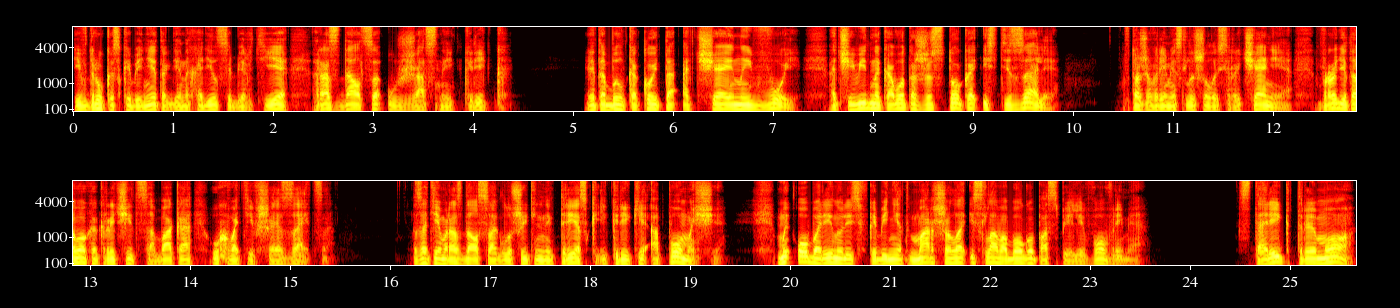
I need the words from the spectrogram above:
И вдруг из кабинета, где находился Бертье, раздался ужасный крик. Это был какой-то отчаянный вой, очевидно, кого-то жестоко истязали. В то же время слышалось рычание, вроде того, как рычит собака, ухватившая зайца. Затем раздался оглушительный треск и крики о помощи. Мы оба ринулись в кабинет маршала и, слава богу, поспели вовремя. Старик Тремо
